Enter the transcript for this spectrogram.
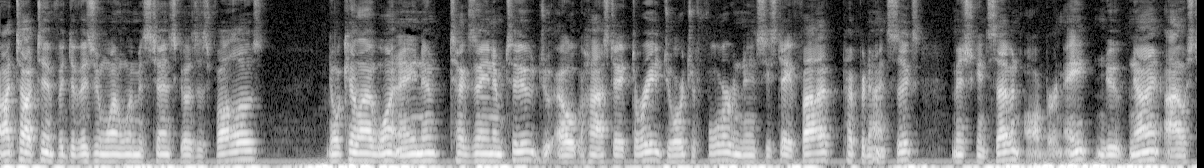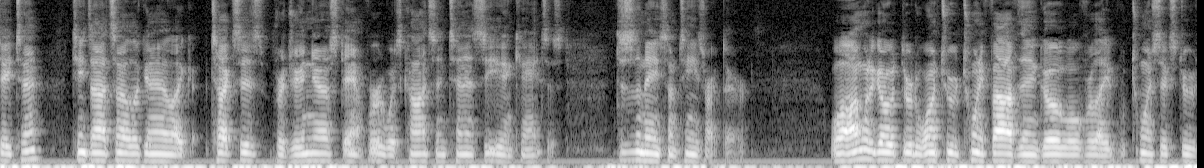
my top ten for Division One women's tennis goes as follows: North Carolina one, A&M, Texas A&M two, Ohio State three, Georgia four, NC State five, Pepperdine six, Michigan seven, Auburn eight, Duke nine, Iowa State ten. Teams outside looking at like Texas, Virginia, Stanford, Wisconsin, Tennessee, and Kansas. Just to name of some teams right there. Well, I'm going to go through the 1 through 25, then go over like 26 through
